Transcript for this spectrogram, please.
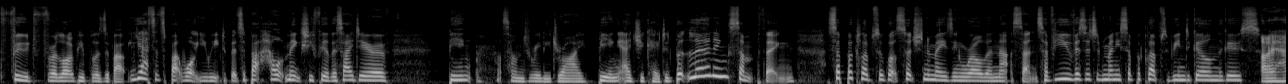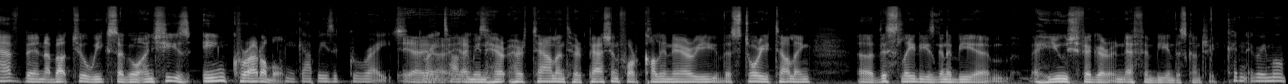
food for a lot of people is about. Yes, it's about what you eat, but it's about how it makes you feel. This idea of being that sounds really dry being educated but learning something supper clubs have got such an amazing role in that sense have you visited many supper clubs have you been to girl and the goose I have been about two weeks ago, and she's incredible. yeah, gabby's a great Yeah, great yeah, talent I mean, her, her talent, her passion for culinary, the storytelling. Uh, this lady is going to be um, a huge figure in F&B in this country. couldn't agree more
